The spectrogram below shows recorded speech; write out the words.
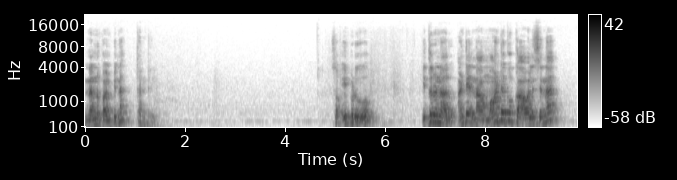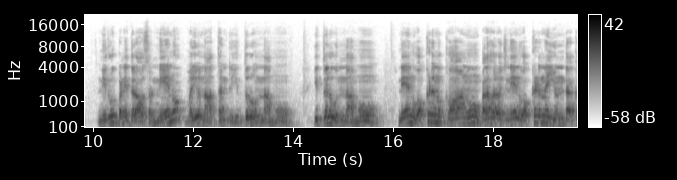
నన్ను పంపిన తండ్రి. సో ఇప్పుడు ఇద్దరున్నారు. అంటే నా మాటకు కావలసిన నిరూపణ ఇద్దరు అవసరం. నేను మరియు నా తండ్రి ఇద్దరు ఉన్నాము. ఇద్దరు ఉన్నాము. నేను ఒక్కడను కాను. పదహారు వచ్చి నేను ఒక్కడనై ఉండక.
